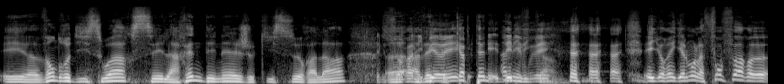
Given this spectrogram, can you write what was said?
Et vendredi soir, c'est la Reine des Neiges qui sera là avec Captain America. et il y aura également la fanfare euh,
